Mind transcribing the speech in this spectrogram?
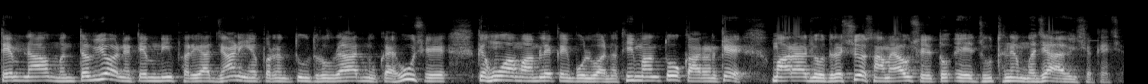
તેમના મંતવ્યો અને તેમની ફરિયાદ જાણીએ, પરંતુ ધ્રુવરાજનું કહેવું છે કે હું આ મામલે કંઈ બોલવા નથી માંગતો, કારણ કે મારા જો દ્રશ્યો સામે આવશે તો એ જૂથને મજા આવી શકે છે.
